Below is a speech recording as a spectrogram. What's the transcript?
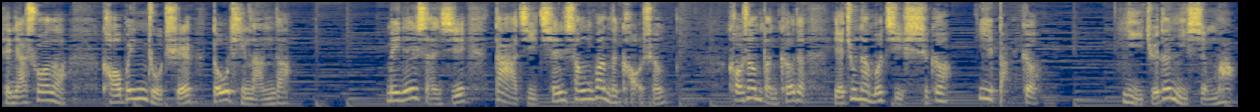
人家说了，考播音主持都挺难的，每年陕西大几千上万的考生。”考上本科的也就那么几十个、一百个，你觉得你行吗？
